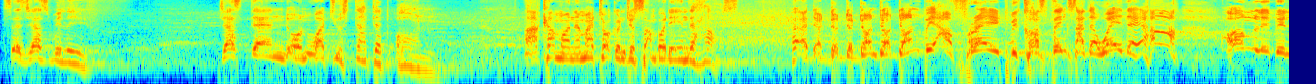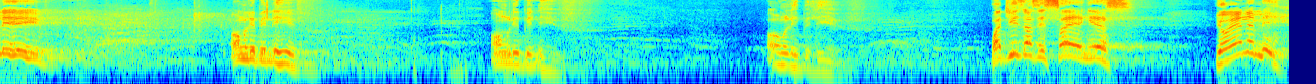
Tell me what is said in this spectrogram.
He says just believe. Just stand on what you started on. Ah, come on, am I talking to somebody in the house? Uh, don't, don't, don't, don't be afraid because things are the way they are. Only believe. Only believe. Only believe. Only believe. What Jesus is saying is your enemy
